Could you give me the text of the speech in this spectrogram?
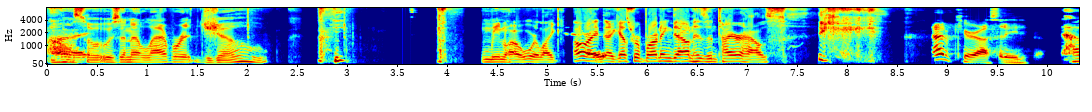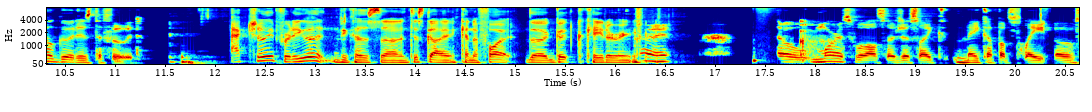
Oh, Alright. so it was an elaborate joke. Meanwhile, we're like, all right, I guess we're burning down his entire house. Out of curiosity, how good is the food? Actually, pretty good because uh, this guy can afford the good catering. All right. So Morris will also just like make up a plate of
